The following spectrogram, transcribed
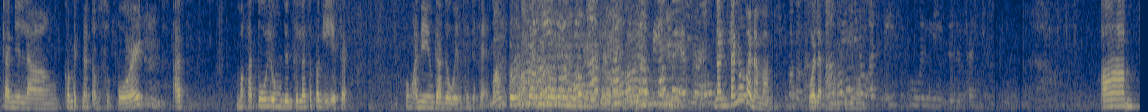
kanilang commitment of support at makatulong din sila sa pag-iisip kung ano yung gagawin sa defense. Ma'am, kumusta? Nagtanong ka na, ma'am? Wala pa, ma'am. Sige, ma'am. Um,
